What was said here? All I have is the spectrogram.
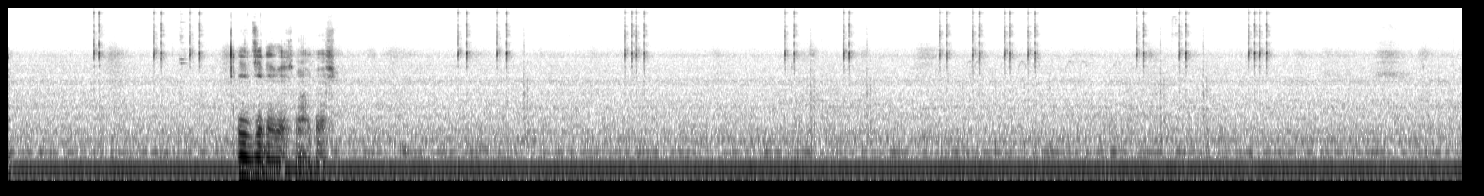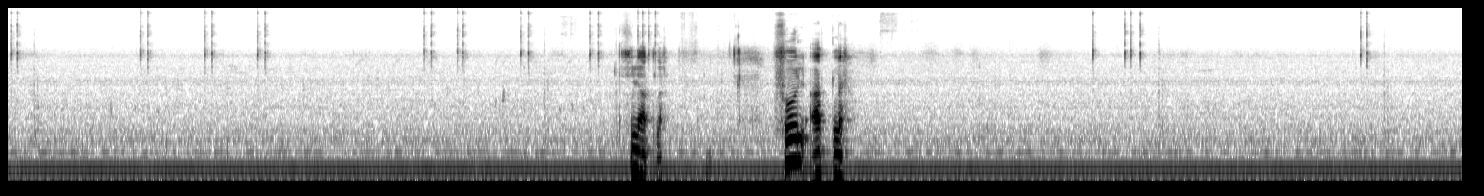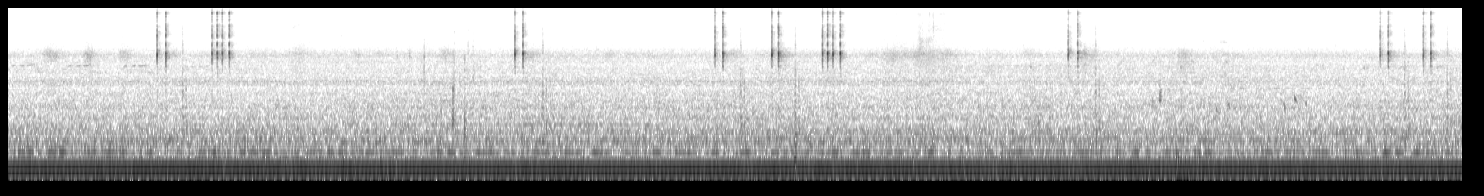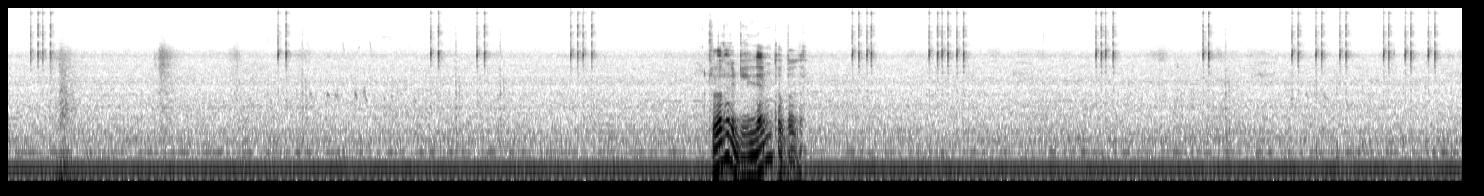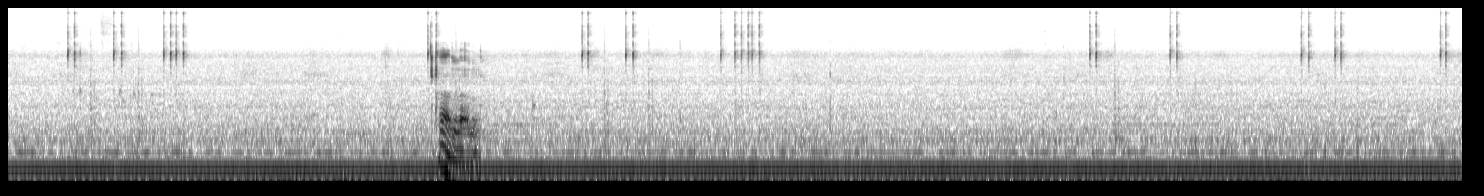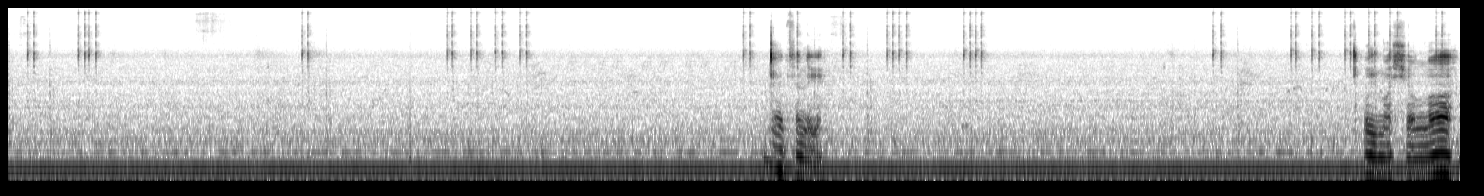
İzciliğe vereceğim. Full atlı. Full atlı. Buraları birileri mi topladı? Allah Allah. Evet sen de gel. Oy maşallah.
